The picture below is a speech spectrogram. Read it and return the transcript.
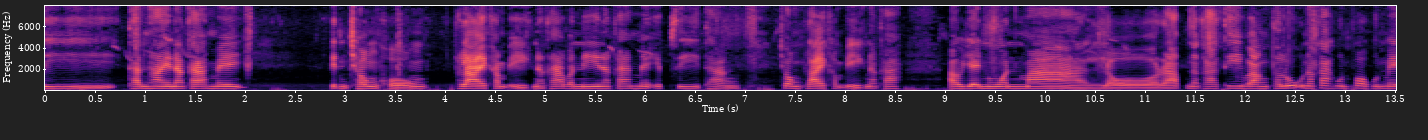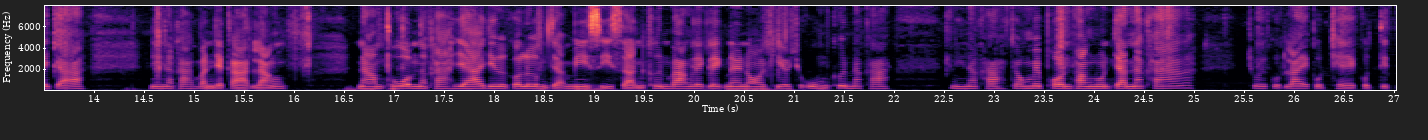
ซีท่านให้นะคะไม่เป็นช่องของพลายคำเอกนะคะ วันนี้นะคะแม่เอฟซีทางช่องพลายคำเอกนะคะ เอายายนวลมารอรับนะคะ ที่วังทะลุนะคะ คุณพ่อคุณแม่จ๋านี่นะคะ บรรยากาศหลัง น้ำท่วมนะคะหญ้าเยอะก็เริ่มจะมีสีสันขึ้นบ้างเล็ก ๆ น้อยๆเขียวชอุ่มขึ้นนะคะ นี่นะคะ ช่องแม่พรพังนวลจันทร์นะคะ ช่วยกดไลค์กดแชร์กดติด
